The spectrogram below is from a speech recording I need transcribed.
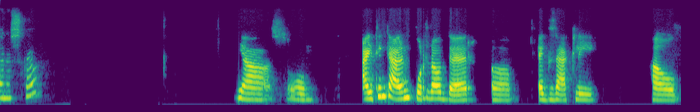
anushka. Yeah so i think Karen put it out there uh, exactly how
